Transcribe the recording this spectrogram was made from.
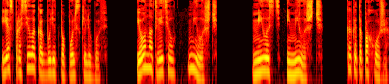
и я спросила, как будет по-польски любовь. И он ответил «милошч». Милость и милошч. Как это похоже.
